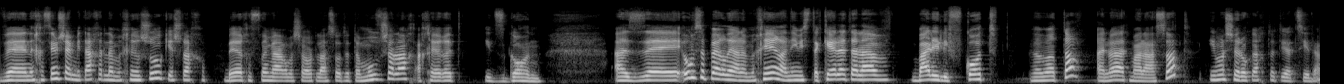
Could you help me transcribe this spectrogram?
ונכסים שהם מתחת למחיר שוק יש לך בערך 24 שעות לעשות את המוב שלך אחרת it's gone. אז uh, הוא מספר לי על המחיר אני מסתכלת עליו בא לי לבכות ואומרת טוב אני לא יודעת מה לעשות אמא שלוקחת אותי הצידה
